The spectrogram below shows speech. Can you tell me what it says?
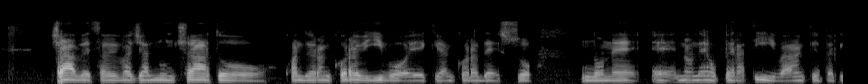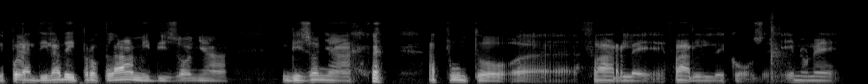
Chavez aveva già annunciato quando era ancora vivo e che ancora adesso non è, eh, non è operativa, anche perché poi al di là dei proclami bisogna bisogna appunto uh, farle, farle le cose e non è,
